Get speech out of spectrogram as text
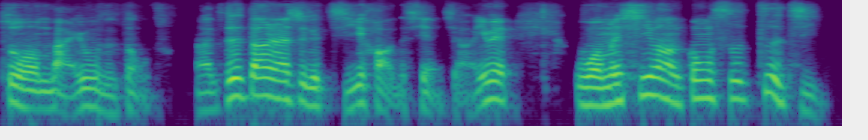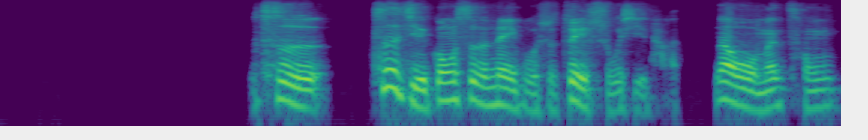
做买入的动作啊，这当然是个极好的现象，因为我们希望公司自己是自己公司的内部是最熟悉它的。那我们从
